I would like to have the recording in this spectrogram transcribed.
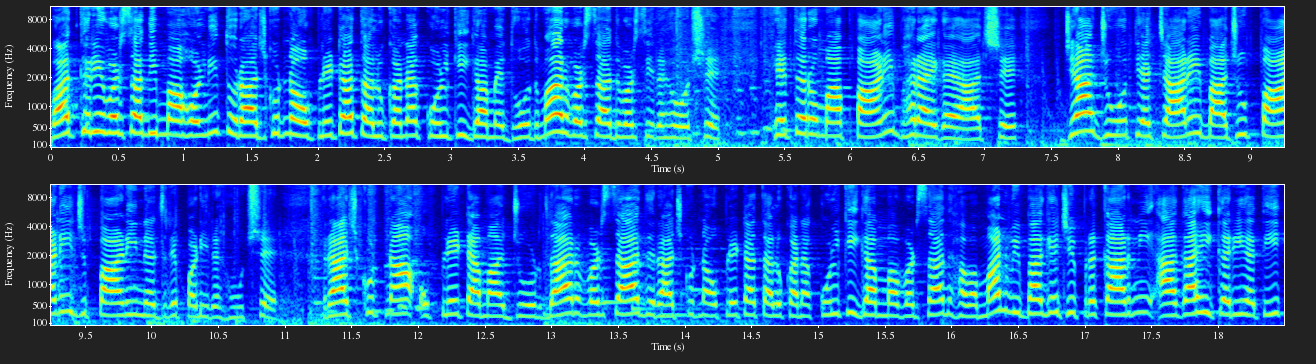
વાત કરીએ વરસાદી માહોલની, તો રાજકોટના ઉપલેટા તાલુકાના કોલકી ગામે ધોધમાર વરસાદ વરસી રહ્યો છે. ખેતરોમાં પાણી ભરાઈ ગયા છે. જ્યાં જુઓ ત્યાં ચારેય બાજુ પાણી જ પાણી નજરે પડી રહ્યું છે. રાજકોટના ઉપલેટામાં જોરદાર વરસાદ, રાજકોટના ઉપલેટા તાલુકાના કોલકી ગામમાં વરસાદ. હવામાન વિભાગે જે પ્રકારની આગાહી કરી હતી,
